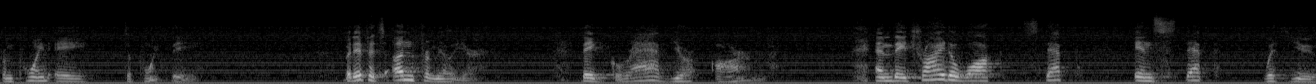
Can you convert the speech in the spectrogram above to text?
from point A to point B. But if it's unfamiliar, they grab your arm and they try to walk step in step with you.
